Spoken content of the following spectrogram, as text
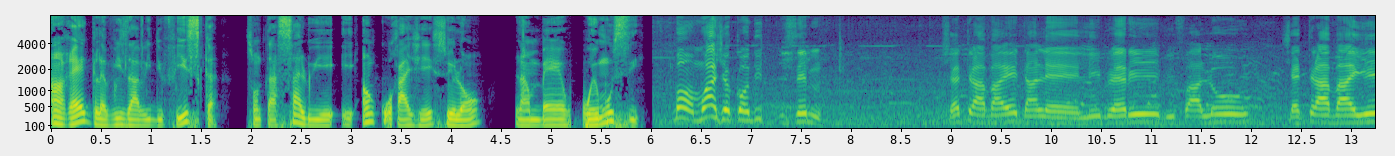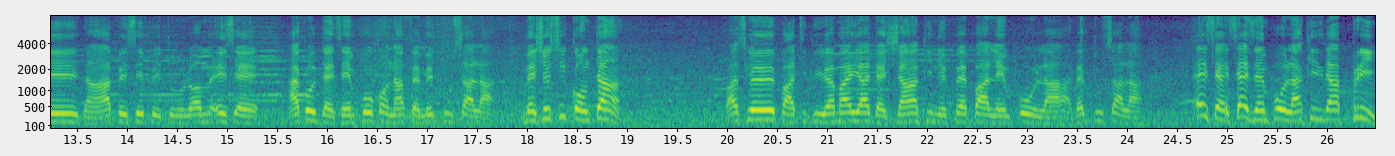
en règle vis-à-vis du fisc, sont à saluer et encourager selon Lambert Wemoussi. Bon, moi je conduis. J'ai travaillé dans les librairies Buffalo, j'ai travaillé dans APC Petroleum et c'est à cause des impôts qu'on a fermé tout ça là. Mais je suis content parce que particulièrement, il y a des gens qui ne paient pas l'impôt là, avec tout ça là. Et c'est ces impôts-là qu'il a pris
